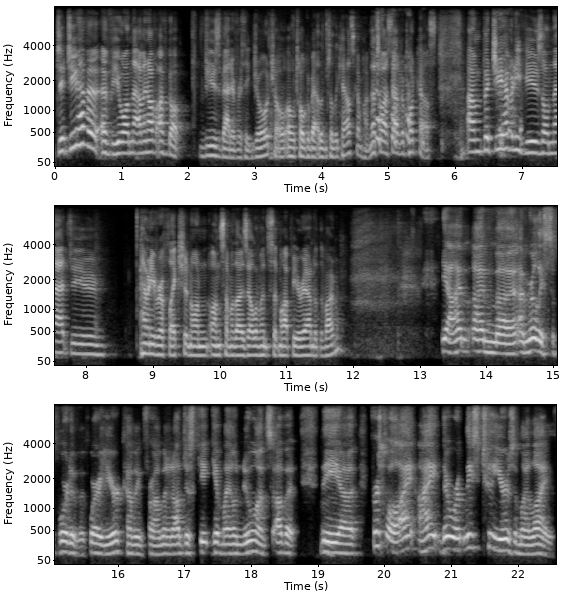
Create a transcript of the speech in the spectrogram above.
Do, do you have a, a, view on that? I mean I've, I've got views about everything george. I'll, I'll, talk about them until the cows come home. That's why i started a podcast. Um, but do you have any views on that? Do you have any reflection on on some of those elements that might be around at the moment? Yeah, I'm I'm uh, I'm really supportive of where you're coming from, and I'll just give my own nuance of it. The uh, first of all, I I there were at least two years of my life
